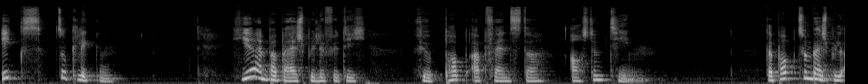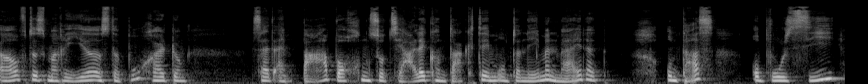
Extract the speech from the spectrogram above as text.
X zu klicken. Hier ein paar Beispiele für dich für Pop-up-Fenster aus dem Team. Da poppt zum Beispiel auf, dass Maria aus der Buchhaltung seit ein paar Wochen soziale Kontakte im Unternehmen meidet. Und das, obwohl sie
